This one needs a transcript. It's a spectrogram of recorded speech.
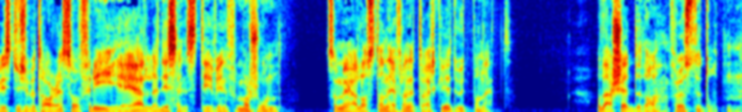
hvis du ikke betaler, så frigir jeg alle de sensitive informasjon som jeg har lasta ned fra nettverket ditt, ut på nett. Og der skjedde da fra Østre Toten.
